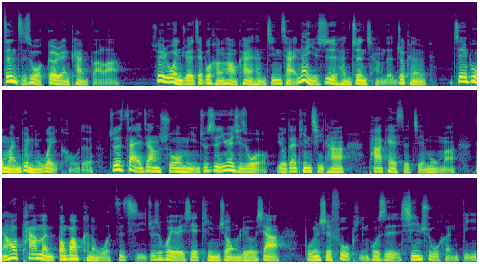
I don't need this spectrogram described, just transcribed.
真的只是我个人看法啦。所以如果你觉得这部很好看、很精彩，那也是很正常的。就可能这一部蛮对你的胃口的。就是再这样说明，就是因为其实我有在听其他。Podcast 的节目嘛，然后他们包括可能我自己，就是会有一些听众留下，不论是负评或是心数很低，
